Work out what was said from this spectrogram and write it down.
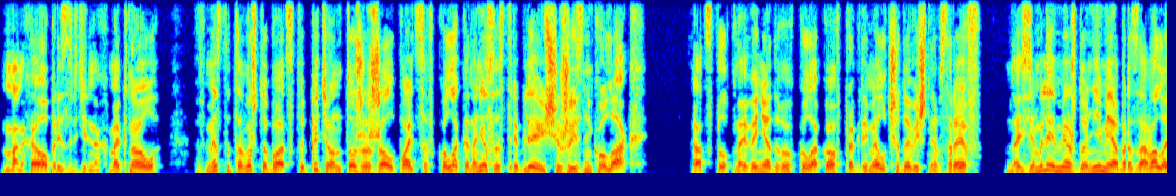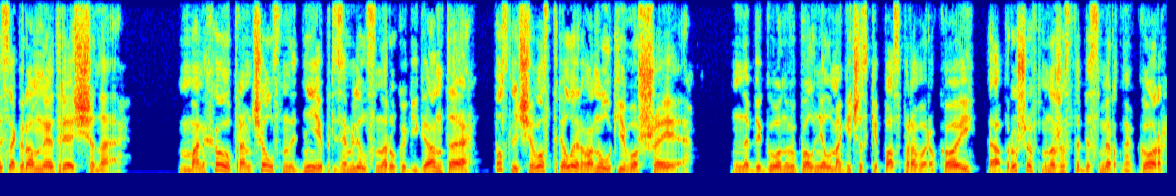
Манхао презрительно хмыкнул. Вместо того, чтобы отступить, он тоже сжал пальцы в кулак и нанес истребляющий жизнь кулак. От столкновения двух кулаков прогремел чудовищный взрыв. На земле между ними образовалась огромная трещина. Манхау промчался над ней и приземлился на руку гиганта, после чего стрелой рванул к его шее. На бегу он выполнил магический пас правой рукой, обрушив множество бессмертных гор,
